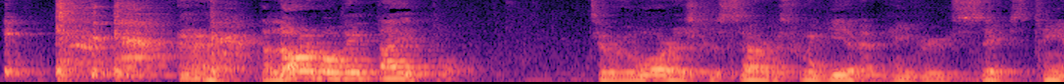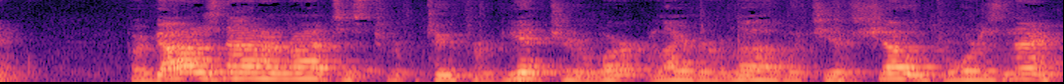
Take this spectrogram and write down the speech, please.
the Lord will be faithful to reward us for the service we give Him. Hebrews 6.10 For God is not unrighteous to, forget your work labor of love which ye have showed toward His name,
